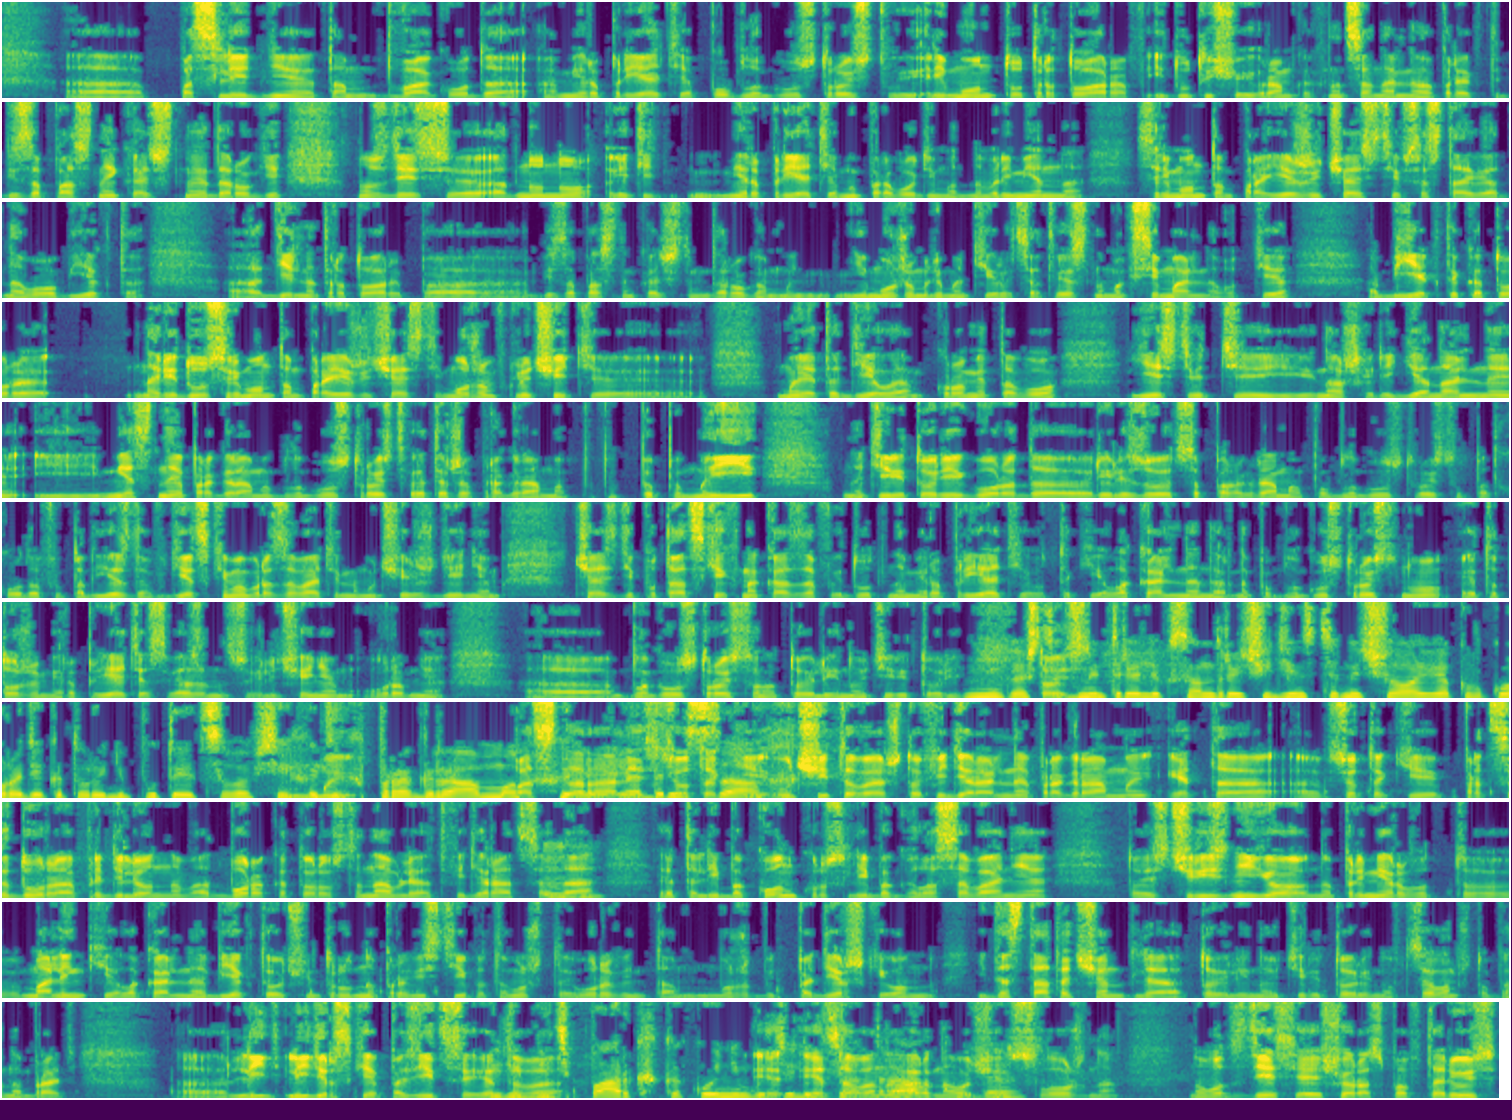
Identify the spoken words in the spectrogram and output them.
последние там, два года мероприятия по благоустройству и ремонту тротуаров идут еще и в рамках национального проекта «Безопасные и качественные дороги». Но здесь э, одно но. Эти мероприятия мы проводим одновременно с ремонтом проезжей части в составе одного объекта. А Отдельно тротуары по безопасным качественным дорогам мы не можем ремонтировать. Соответственно, максимально вот те объекты, которые наряду с ремонтом проезжей части можем включить, э, мы это делаем. Кроме того, есть ведь и наши региональные и местные программы благоустройства. Это же программа ППМИ. На территории города реализуется программа по благоустройству подходов и подъездов к детским образовательным учреждениям. Часть депутатских наказов идут на мероприятия, вот такие локальные, наверное, по благоустройству, но это тоже мероприятия, связанные с увеличением уровня э, благоустройства на той или иной территории. Мне кажется, То есть- Дмитрий Александрович единственный человек в городе, который не путается во всех Мы этих программах Постарались все-таки, учитывая, что федеральные программы это все-таки процедура определенного отбора, которую устанавливает федерация, да, это либо конкурс, либо голосование. То есть через нее, например, вот э, маленькие локальные объекты очень трудно провести, потому что уровень там, может быть, поддержки, он и достаточен для той или иной территории, но в целом, чтобы набрать э, ли- лидерские позиции этого... Перебить парк какой-нибудь Э, или Этого, театралку, наверное, очень да. сложно. Но вот здесь я еще раз повторюсь,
